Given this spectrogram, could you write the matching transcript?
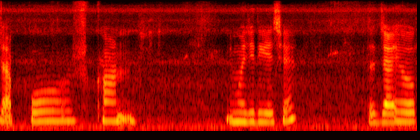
জাপর খান ইমোজি দিয়েছে। তো যাই হোক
